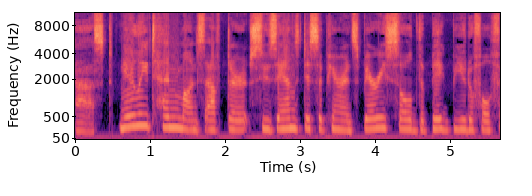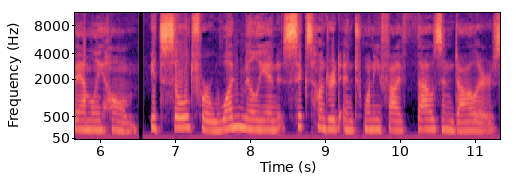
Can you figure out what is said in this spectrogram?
asked. Nearly 10 months after Suzanne's disappearance, Barry sold the big, beautiful family home. It sold for $1,625,000.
